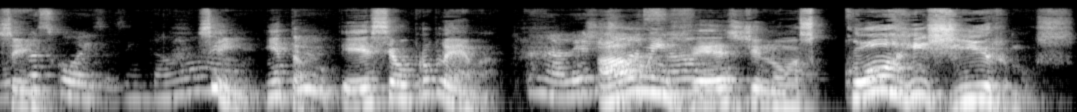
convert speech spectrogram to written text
Outras Sim. coisas. Então. Sim, então, hum. esse é o problema. Ao invés de nós corrigirmos,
